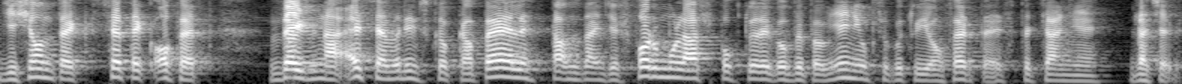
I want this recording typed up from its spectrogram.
dziesiątek, setek ofert. Wejdź na smrims.pl, tam znajdziesz formularz, po którego wypełnieniu przygotuję ofertę specjalnie dla Ciebie.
